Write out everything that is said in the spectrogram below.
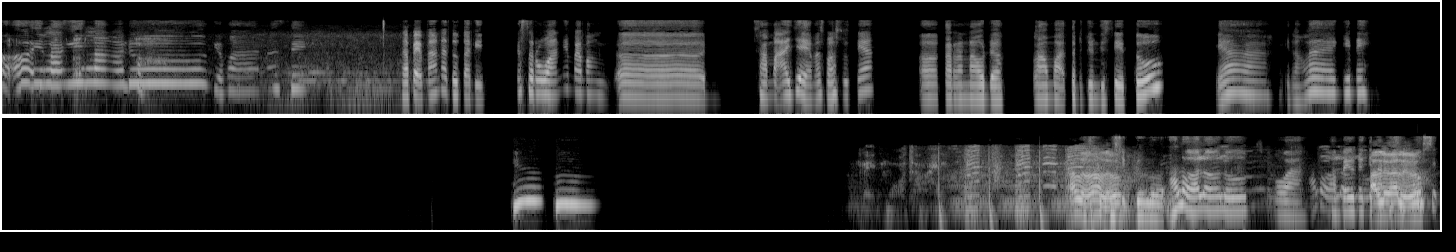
oh, hilang hilang. Aduh, gimana sih? Sampai mana tuh tadi? Keseruannya memang uh, sama aja ya, Mas. Maksudnya uh, karena udah lama terjun di situ, ya hilang lagi nih. Yuhu. Halo, halo. Musik dulu. Halo, halo, halo. Wah, halo, sampai udah kita halo, halo. musik.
